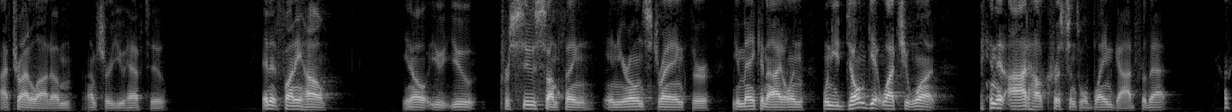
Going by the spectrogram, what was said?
I've tried a lot of them. I'm sure you have too. Isn't it funny how, you know, you, you pursue something in your own strength or you make an idol, and when you don't get what you want, isn't it odd how Christians will blame God for that?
